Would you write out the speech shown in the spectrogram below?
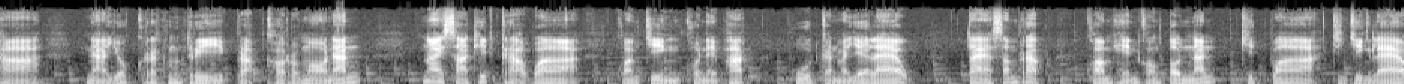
ชา นายกรัฐมนตรีปรับคอรมอนั้น นายสาธิตกล่าวว่า ความจริงคนในพักพูดกันมาเยอะแล้ว แต่สำหรับความเห็นของตนนั้นคิดว่าจริง ๆ แล้ว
